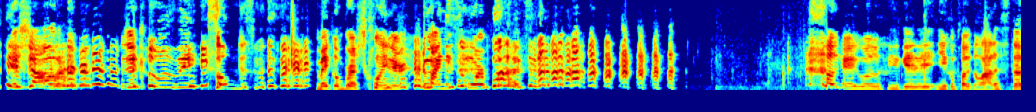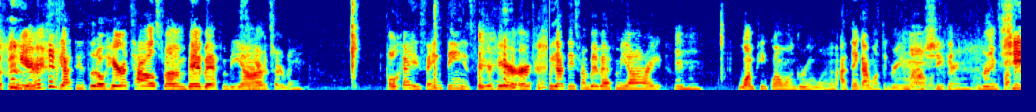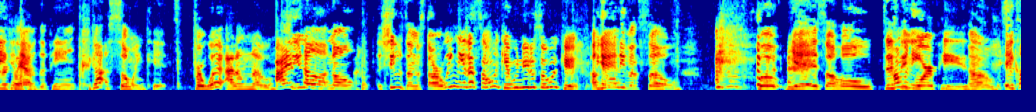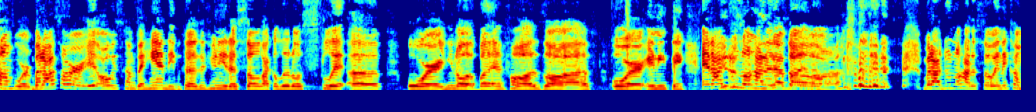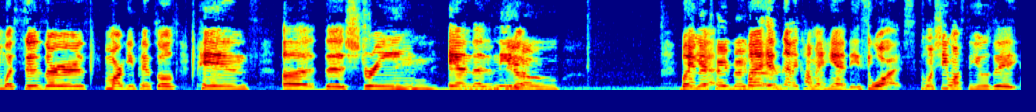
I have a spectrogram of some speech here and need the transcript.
Your shower, jacuzzi, soap dispenser, makeup brush cleaner. You might need some more plugs. Okay, well, you get it. You can plug a lot of stuff in here. We got these little hair towels from Bed Bath and Beyond. Hair turban. Okay, same thing. It's for your hair. we got these from Bed Bath and Beyond, right? Mm-hmm. One pink one, one green one. I think I want the green No, one. She can, green. Green's my she can color. have the pink. We got a sewing kit. For what? I don't know. I you know no. She was in the store. We need a sewing kit. We need a sewing kit. Okay. You don't even sew. But yeah, it's a whole How 64 piece. Oh, It comes, with. but I told her it always comes in handy because if you need to sew like a little slit up or you know a button falls off or anything, and I You do know how to that sew. button but I do know how to sew, and it come with scissors, marking pencils, pins, uh, the string, and the needle. But yeah, but it's gonna come in handy. See, watch. When she wants to use it,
